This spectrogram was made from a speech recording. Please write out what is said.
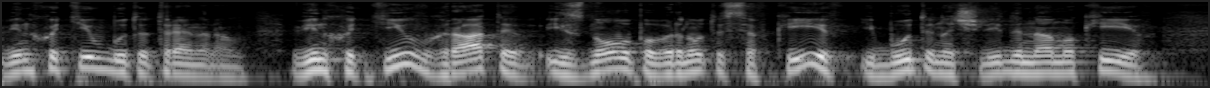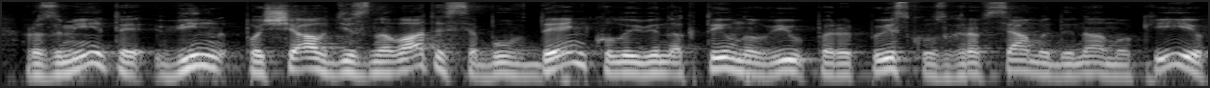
він хотів бути тренером. Він хотів грати і знову повернутися в Київ і бути на чолі Динамо Київ. Розумієте, він почав дізнаватися, був день, коли він активно вів переписку з гравцями Динамо Київ.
